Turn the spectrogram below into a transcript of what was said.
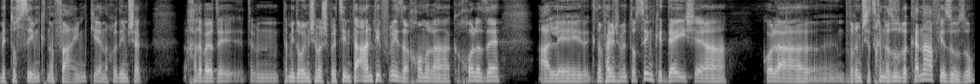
מטוסים, כנפיים, כי אנחנו יודעים שאחת הבעיות אתם תמיד רואים שמשפריצים את האנטי פריז, החומר הכחול הזה, על אה, כנפיים של מטוסים, כדי שכל הדברים שצריכים לזוז בכנף יזוזו,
